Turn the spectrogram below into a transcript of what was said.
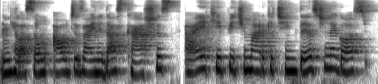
em relação ao design das caixas. A equipe de marketing deste negócio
